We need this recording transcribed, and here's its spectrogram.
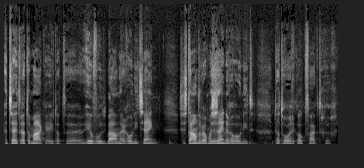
et cetera te maken heeft, dat eh, heel veel banen er gewoon niet zijn. Ze staan er wel, maar ze zijn er gewoon niet. Dat hoor ik ook vaak terug.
